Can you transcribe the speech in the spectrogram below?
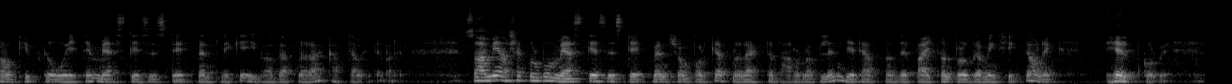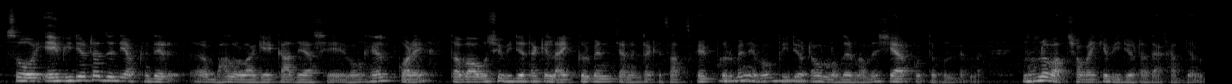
সংক্ষিপ্ত ওয়েতে ম্যাথ কেস স্টেটমেন্ট লিখে এইভাবে আপনারা কাজ চালাইতে পারেন। সো আমি আশা করব ম্যাথ কেস স্টেটমেন্ট সম্পর্কে আপনারা একটা ধারণা পেলেন, যেটা আপনাদের পাইথন প্রোগ্রামিং শিখতে অনেক হেল্প করবে। সো এই ভিডিওটা যদি আপনাদের ভালো লাগে, কাজে আসে এবং হেল্প করে, তবে অবশ্যই ভিডিওটাকে লাইক করবেন, চ্যানেলটাকে সাবস্ক্রাইব করবেন এবং ভিডিওটা অন্যদের মাঝে শেয়ার করতে ভুলবেন না। ধন্যবাদ সবাইকে ভিডিওটা দেখার জন্য।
